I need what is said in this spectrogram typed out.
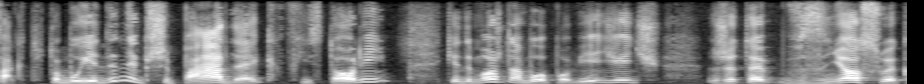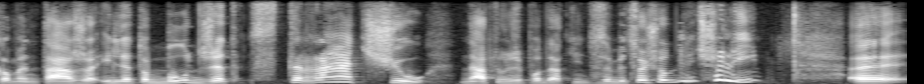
Fakt. To był jedyny przypadek w historii, kiedy można było powiedzieć, że te wzniosłe komentarze, ile to budżet stracił na tym, że podatnicy sobie coś odliczyli, e,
